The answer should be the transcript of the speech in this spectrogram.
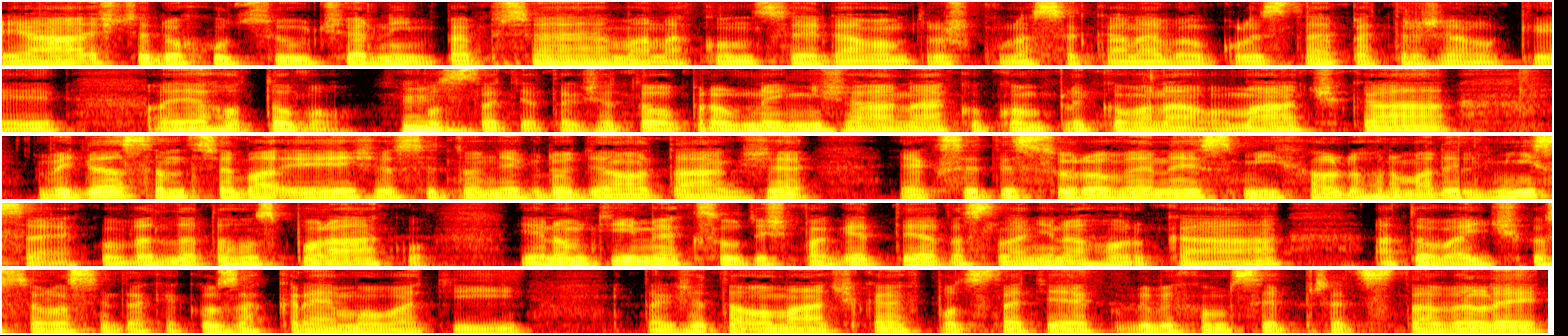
Já ještě dochucuju černým pepřem a na konci dávám trošku nasekané velkolisté petrželky a je hotovo v hmm. podstatě. Hmm. Takže to opravdu není žádná jako komplikovaná omáčka. Viděl jsem třeba i, že si to někdo dělal tak, že jak si ty suroviny smíchal dohromady v míse, jako vedle toho sporáku. Jenom tím, jak jsou ty špagety a ta slanina horká a to vajíčko se vlastně tak jako zakrémovatí, takže ta omáčka je v podstatě, jako kdybychom si představili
